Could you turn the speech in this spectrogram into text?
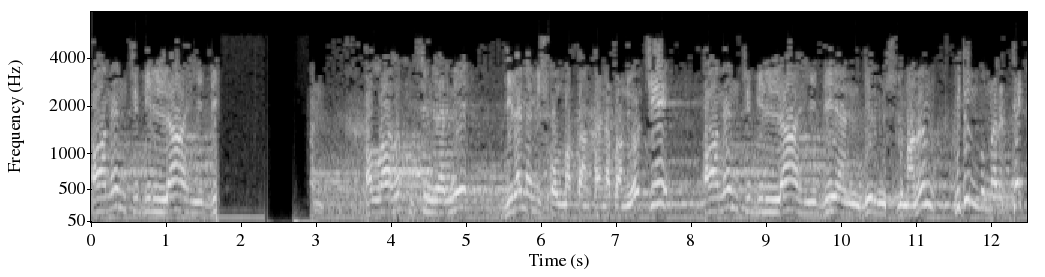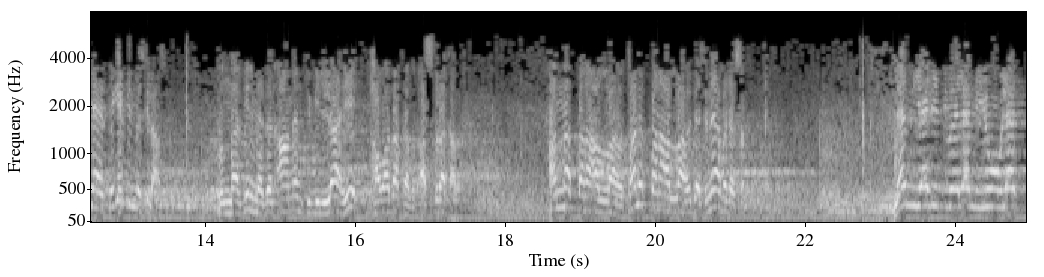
amentü billahi Allah'ın isimlerini bilememiş olmaktan kaynaklanıyor ki amentü billahi diyen bir Müslümanın bütün bunları teker teker bilmesi lazım. Bunlar bilmeden amentü billahi havada kalır, askıda kalır. Anlat bana Allah'ı, tanıt bana Allah'ı dese ne yapacaksın? Lem yelid ve lem yuled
